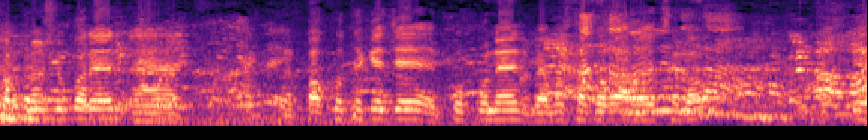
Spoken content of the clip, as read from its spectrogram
স্বপ্ন সুপারের পক্ষ থেকে যে কুপনের ব্যবস্থা করা হয়েছিল আজকে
